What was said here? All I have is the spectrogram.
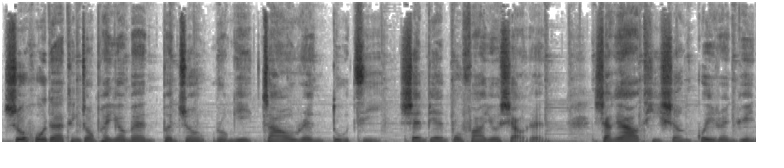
属虎的听众朋友们，本周容易招人妒忌，身边不乏有小人。想要提升贵人运，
